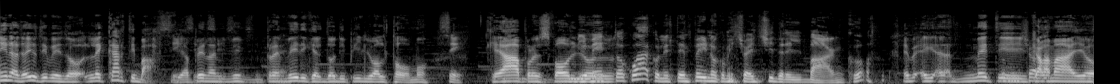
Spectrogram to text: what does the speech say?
In realtà io ti vedo le carte baffi, Sì, appena sì, sì, pre- vedi che do di piglio al tomo, Sì. Che apro e Mi sfoglio il- metto qua, con il temperino comincio a incidere il banco. e- e- e- metti il Comincio a- calamaio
